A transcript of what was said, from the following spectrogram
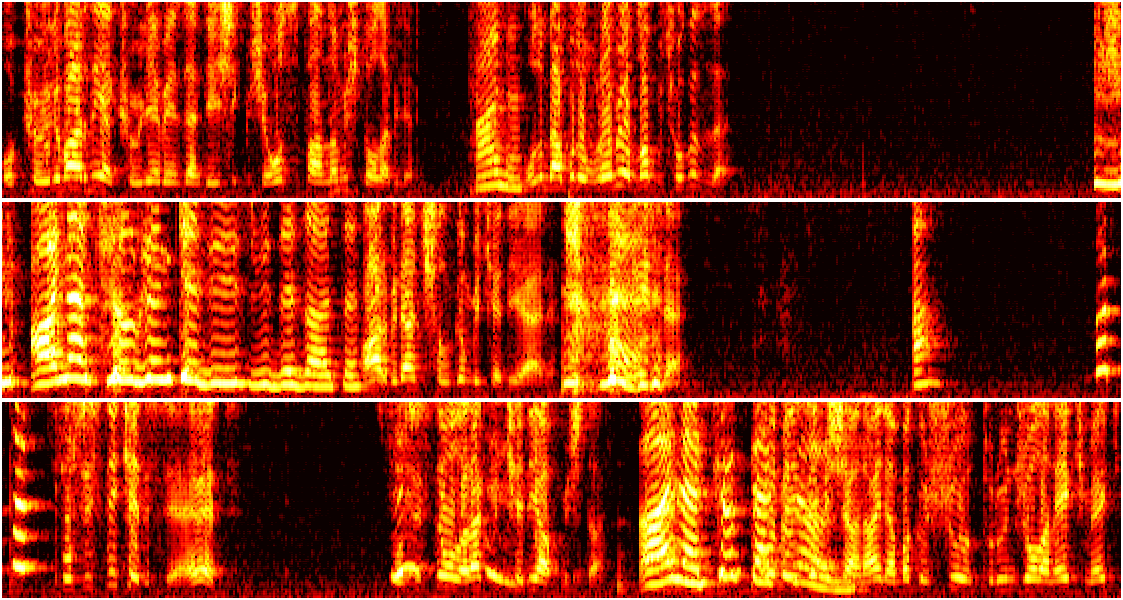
O köylü vardı ya köylüye benzeyen değişik bir şey. O spamlamış da olabilir. Aynen. Oğlum ben buna vuramıyorum lan bu çok hızlı. Aynen çılgın kedi ismi de zaten. Harbiden çılgın bir kedi yani. Neyse. Ah. Sosisli kedisi evet. Sosisli olarak bir kedi yapmışlar. Aynen çok Ona tatlı benzemiş olmuş. yani. Aynen bakın şu turuncu olan ekmek,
